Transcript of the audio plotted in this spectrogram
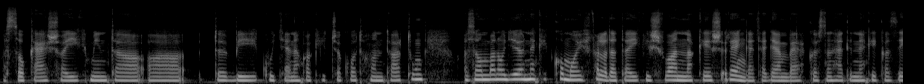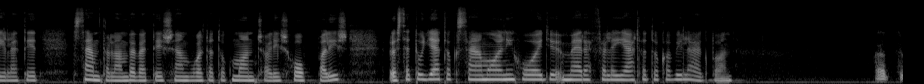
a szokásaik, mint a, a többi kutyának, akit csak otthon tartunk. Azonban ugye nekik komoly feladataik is vannak, és rengeteg ember köszönheti nekik az életét. Számtalan bevetésen voltatok mancsal és hoppal is. Össze tudjátok számolni, hogy merre felé jártatok a világban? Hát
